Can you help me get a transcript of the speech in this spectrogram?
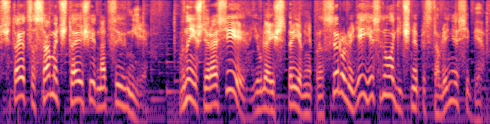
считается самой читающей нацией в мире. В нынешней России, являющейся преемником СССР, у людей есть аналогичное представление о себе –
